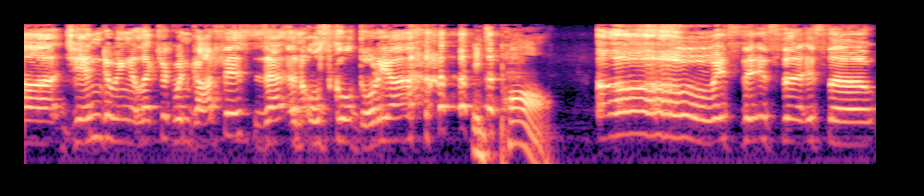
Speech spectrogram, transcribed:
Uh, Jin doing Electric Wind Godfist? Is that an old school Doria? It's Paul. oh, it's the it's the it's the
